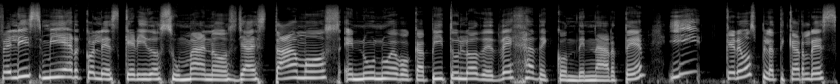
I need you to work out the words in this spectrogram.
Feliz miércoles, queridos humanos. Ya estamos en un nuevo capítulo de Deja de condenarte y queremos platicarles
